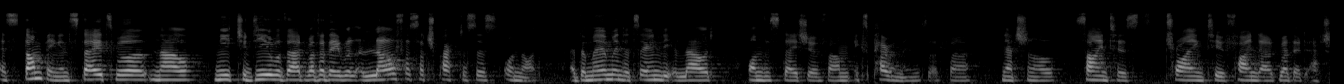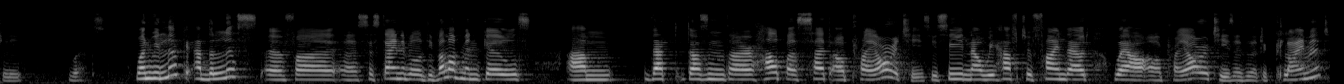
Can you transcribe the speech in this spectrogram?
as dumping, and states will now need to deal with that, whether they will allow for such practices or not. At the moment, it's only allowed on the stage of um, experiments of uh, national scientists trying to find out whether it actually works. When we look at the list of uh, uh, sustainable development goals, um, that doesn't uh, help us set our priorities. You see, now we have to find out where are our priorities. Is it climate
